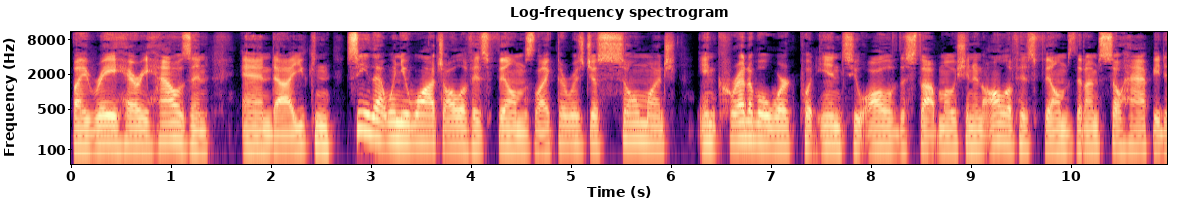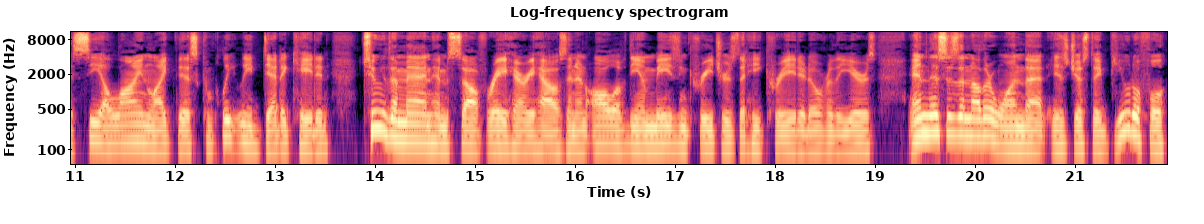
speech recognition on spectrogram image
by Ray Harryhausen, and uh, you can see that when you watch all of his films. Like, there was just so much incredible work put into all of the stop motion in all of his films that I'm so happy to see a line like this completely dedicated to the man himself, Ray Harryhausen, and all of the amazing creatures that he created over the years. And this is another one that is just a beautiful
